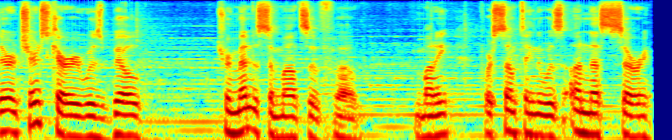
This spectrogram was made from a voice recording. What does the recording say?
their insurance carrier was billed tremendous amounts of uh, money for something that was unnecessary.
